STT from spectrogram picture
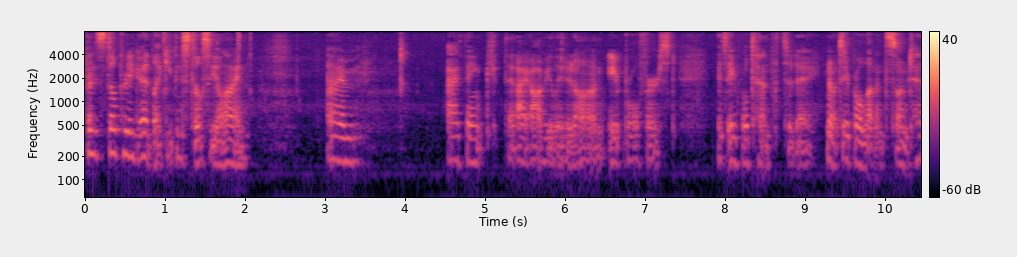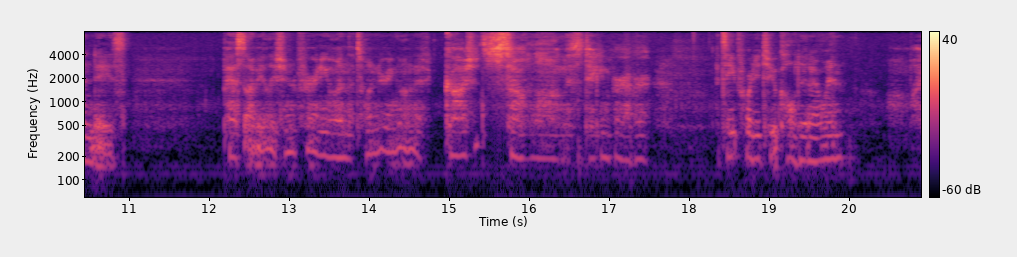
But it's still pretty good. Like, you can still see a line. I'm, I think that I ovulated on April 1st. It's April 10th today. No, it's April 11th, so I'm 10 days past ovulation for anyone that's wondering on it. Gosh, it's so long. This is taking forever. It's 8.42, called it, I win. Oh my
